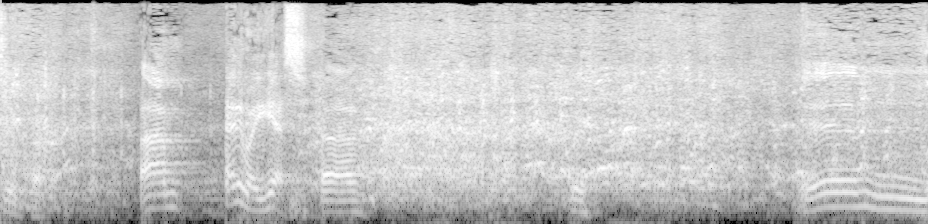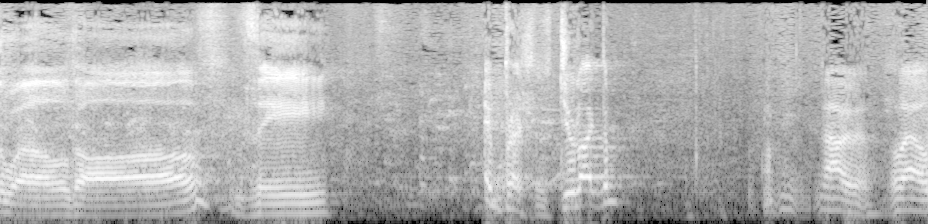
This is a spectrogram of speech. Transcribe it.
Super. Um, anyway, yes. Uh, in the world of the Impressions, do you like them? No, well,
